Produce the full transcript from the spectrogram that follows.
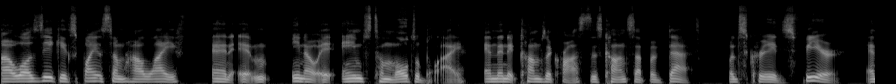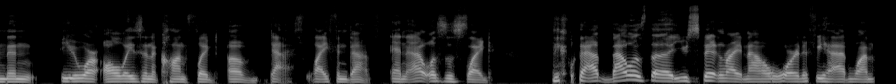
uh, well, Zeke explains to him how life and it, you know, it aims to multiply, and then it comes across this concept of death, which creates fear, and then you are always in a conflict of death, life and death, and that was just like. That that was the you spitting right now award if we had one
